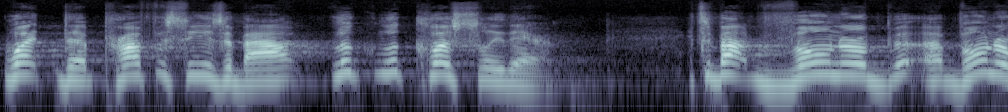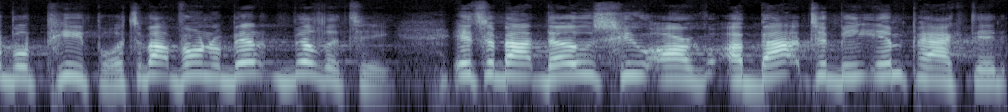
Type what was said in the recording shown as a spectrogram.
what the prophecy is about? Look, look closely there. It's about vulnerable, uh, vulnerable people. It's about vulnerability. It's about those who are about to be impacted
